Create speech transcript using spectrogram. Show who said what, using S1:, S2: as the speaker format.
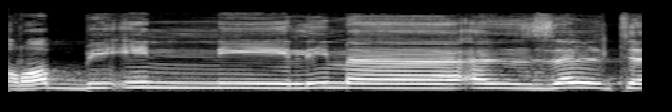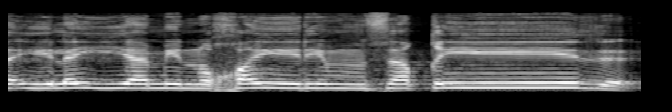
S1: رب اني لما انزلت الي من خير فقير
